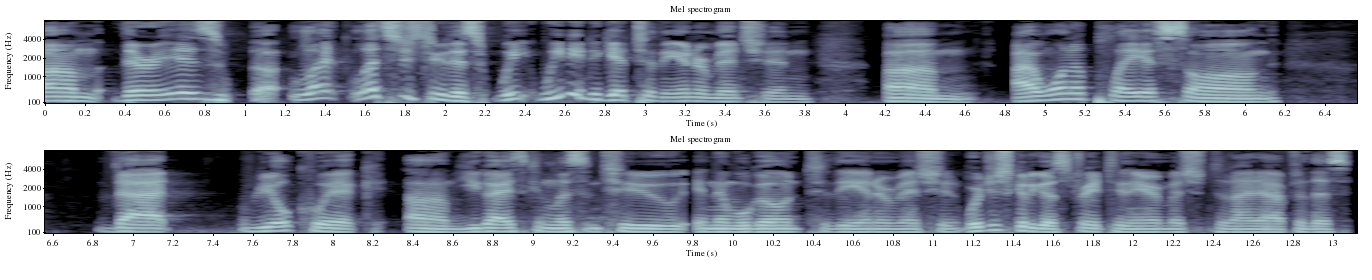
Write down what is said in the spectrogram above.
Um, there is. Uh, let Let's just do this. We we need to get to the intervention. Um, I want to play a song that real quick. Um, you guys can listen to, and then we'll go into the intermission. We're just going to go straight to the intermission tonight after this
